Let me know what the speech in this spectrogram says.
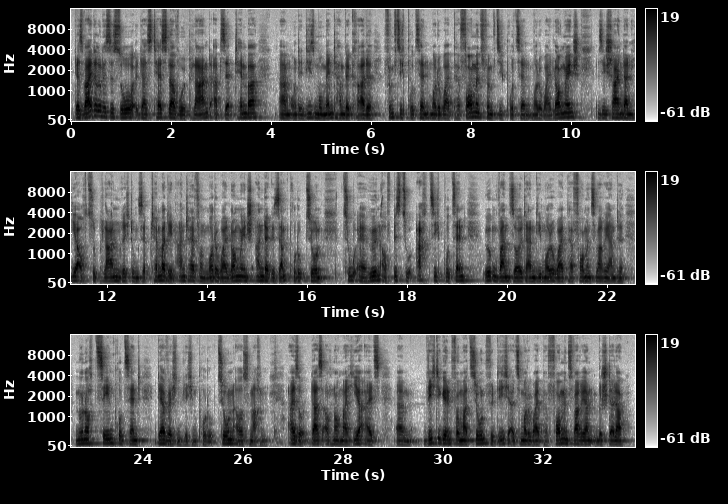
Des Weiteren ist es so, dass Tesla wohl plant, ab September und in diesem Moment haben wir gerade 50% Model Y Performance, 50% Model Y Long Range. Sie scheinen dann hier auch zu planen, Richtung September den Anteil von Model Y Long Range an der Gesamtproduktion zu erhöhen auf bis zu 80%. Irgendwann soll dann die Model Y Performance Variante nur noch 10% der wöchentlichen Produktion ausmachen. Also das auch nochmal hier als ähm, wichtige Information für dich als Model Y Performance Variantenbesteller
